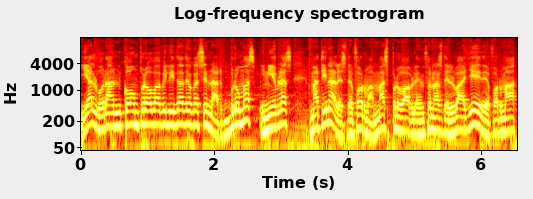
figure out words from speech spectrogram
y Alborán, con probabilidad de ocasionar brumas y nieblas matinales de forma más probable en zonas del valle y de forma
